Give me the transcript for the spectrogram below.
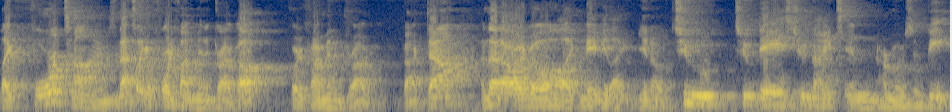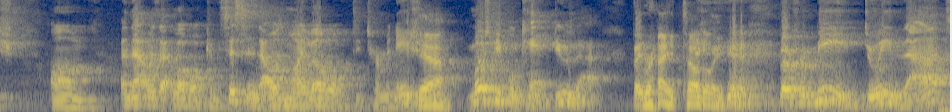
like four times. And that's like a 45 minute drive up, 45 minute drive back down, and then I would go like maybe like you know two two days, two nights in Hermosa Beach. Um, and that was that level of consistency. That was my level of determination. Yeah. Most people can't do that. But right, totally. but for me, doing that,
